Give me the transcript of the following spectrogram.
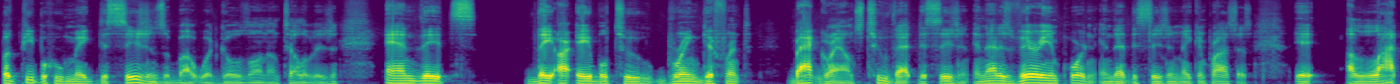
but people who make decisions about what goes on on television and it's they are able to bring different backgrounds to that decision. And that is very important in that decision making process. It, a lot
